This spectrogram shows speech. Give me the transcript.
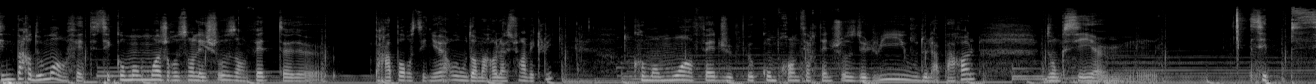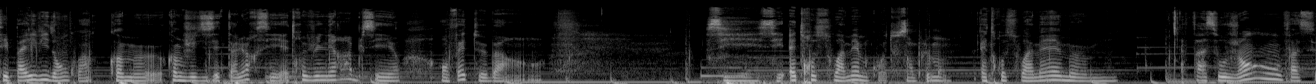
une, part de moi en fait. C'est comment moi je ressens les choses en fait par rapport au Seigneur ou dans ma relation avec lui. Comment moi, en fait, je peux comprendre certaines choses de lui ou de la parole. Donc, c'est. Euh, c'est pas évident, quoi. Comme, euh, comme je disais tout à l'heure, c'est être vulnérable. C'est en fait, ben, c'est être soi-même, quoi, tout simplement. Être soi-même face aux gens, face,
